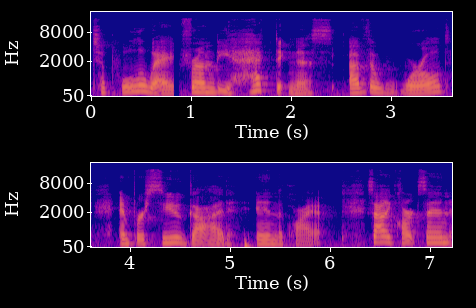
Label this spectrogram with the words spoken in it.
to pull away from the hecticness of the world and pursue God in the quiet. Sally Clarkson,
